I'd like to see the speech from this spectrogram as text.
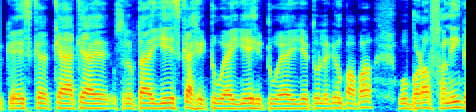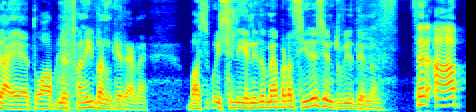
कि इसका क्या क्या है। उसने बताया ये इसका हिट हुआ है ये हिट हुआ है ये तो। लेकिन पापा वो बड़ा फ़नी गाय है तो आपने फ़नी बन के रहना है। बस इसलिए नहीं तो मैं बड़ा सीरियस इंटरव्यू देना। सर आप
